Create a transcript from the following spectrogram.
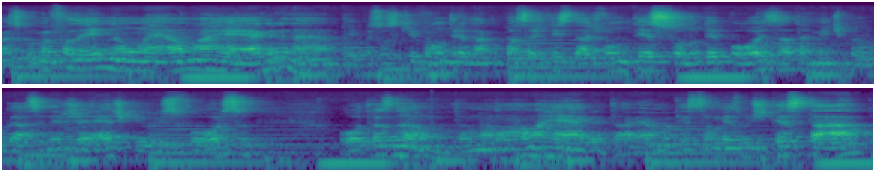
Mas como eu falei, não é uma regra, né? Tem pessoas que vão treinar com bastante intensidade, vão ter sono depois, exatamente pelo gasto energético e o esforço. Outras não. Então não é uma regra, tá? É uma questão mesmo de testar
